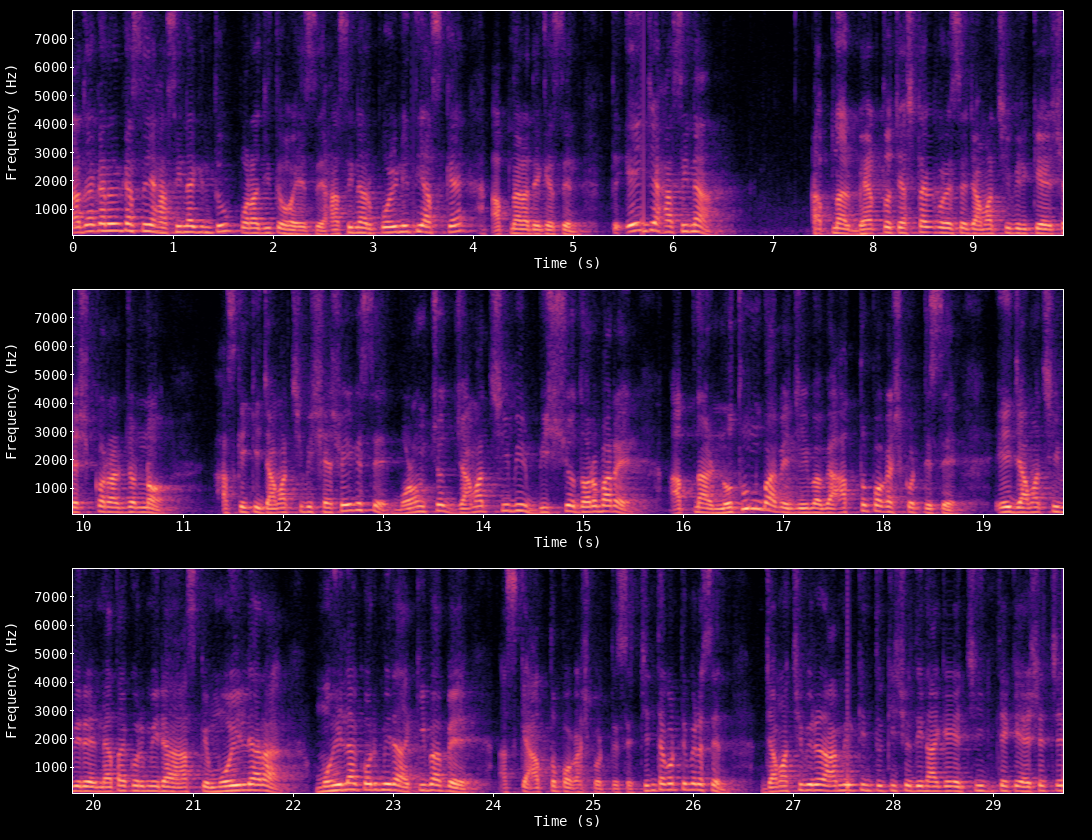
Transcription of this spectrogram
রাজাকারের কাছে হাসিনা কিন্তু পরাজিত হয়েছে। হাসিনার পরিণতি আজকে আপনারা দেখেছেন। তো এই যে হাসিনা আপনার ব্যর্থ চেষ্টা করেছে জামাত শিবিরকে শেষ করার জন্য, আজকে কি জামাত শিবির শেষ হয়ে গেছে? বরঞ্চ জামাত শিবির বিশ্ব দরবারে আপনার নতুনভাবে যেভাবে আত্মপ্রকাশ করতেছে, এই জামাত শিবিরের নেতাকর্মীরা, আজকে মহিলারা মহিলা কর্মীরা কীভাবে আজকে আত্মপ্রকাশ করতেছে। চিন্তা করতে পেরেছেন? জামাত শিবিরের আমির কিন্তু কিছুদিন আগে চীন থেকে এসেছে।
